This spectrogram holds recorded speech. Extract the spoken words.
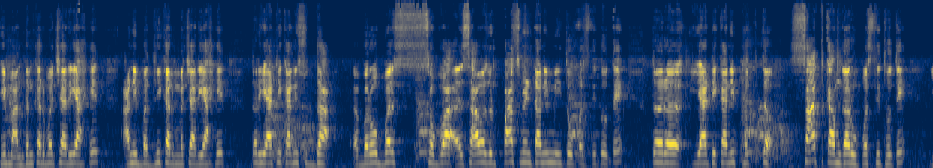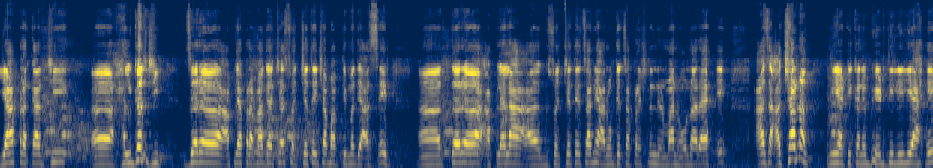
हे मानधन कर्मचारी आहेत आणि बदली कर्मचारी आहेत. तर या ठिकाणी सुद्धा बरोबर सव्वा सहा वाजून पाच मिनिटांनी मी इथं उपस्थित होते. तर या ठिकाणी फक्त सात कामगार उपस्थित होते. या प्रकारची हलगर्जी जर आपल्या प्रभागाच्या स्वच्छतेच्या बाबतीमध्ये असेल तर आपल्याला स्वच्छतेचा आणि आरोग्याचा प्रश्न निर्माण होणार आहे. आज अचानक मी या ठिकाणी भेट दिलेली आहे.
